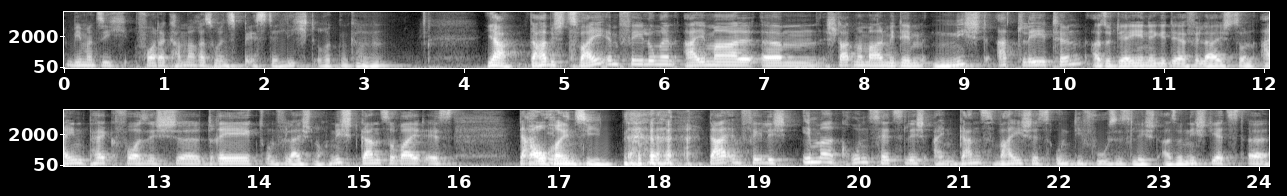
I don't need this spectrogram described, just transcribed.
wie man sich vor der Kamera so ins beste Licht rücken kann? Ja, da habe ich zwei Empfehlungen. Einmal ähm, starten wir mal mit dem Nicht-Athleten, also derjenige, der vielleicht so ein Einpack vor sich äh, trägt und vielleicht noch nicht ganz so weit ist. Da reinziehen. Da empfehle ich immer grundsätzlich ein ganz weiches und diffuses Licht. Also nicht jetzt äh,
